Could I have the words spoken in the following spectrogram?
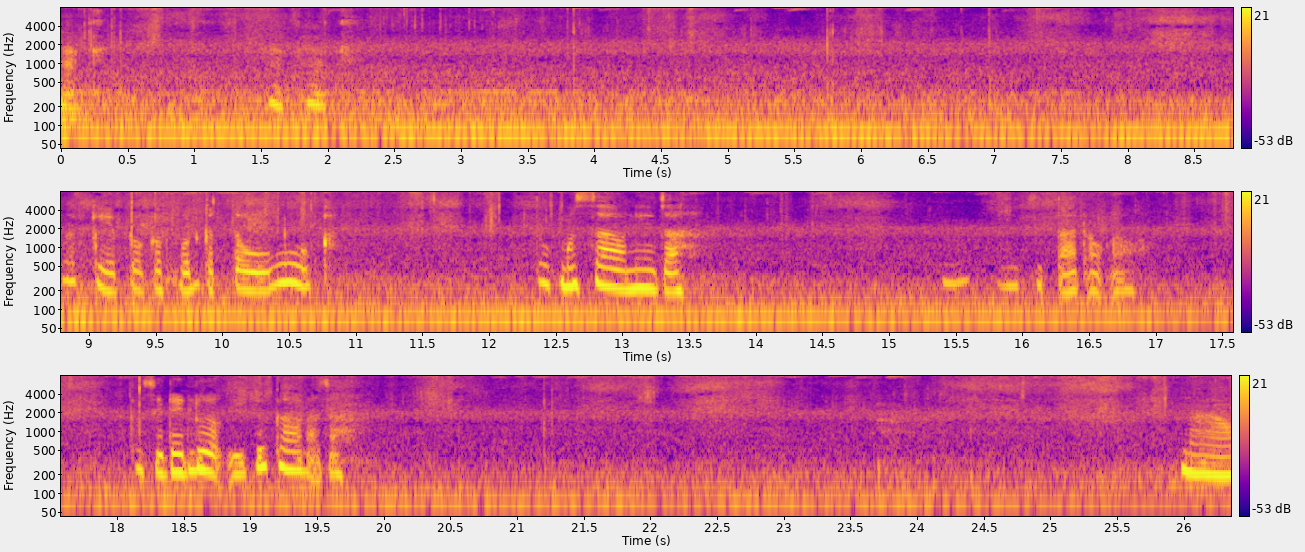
หัก หักหักมา เก็บตกกับฝนกระตกตกมื่อเช้านี่จ้ะสิตัดออกเอาก็สิได้เลือกอีกคือเก่าล่ะจ้ะหนาว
